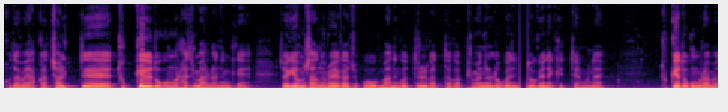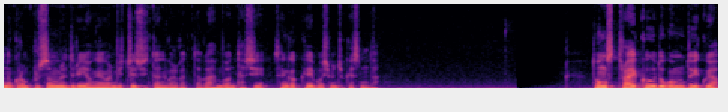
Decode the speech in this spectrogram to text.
그 다음에 아까 절대 두께 도금을 하지 말라는 게 저기 염산으로 해가지고 많은 것들을 갖다가 표면을 녹여, 녹여냈기 때문에 두께 도금을 하면은 그런 불순물들이 영향을 미칠 수 있다는 걸 갖다가 한번 다시 생각해 보시면 좋겠습니다. 동 스트라이크 도금도 있고요.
